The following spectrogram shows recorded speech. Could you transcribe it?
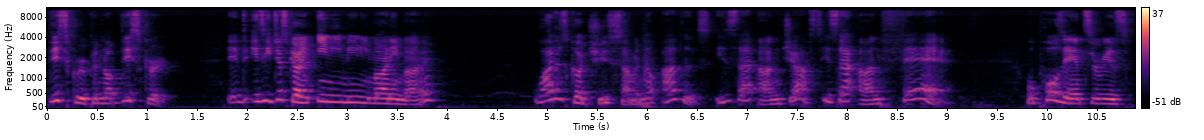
this group and not this group? Is he just going eeny, meeny, miny, mo? Why does God choose some and not others? Is that unjust? Is that unfair? Well, Paul's answer is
